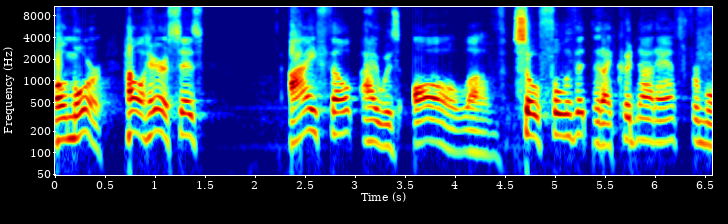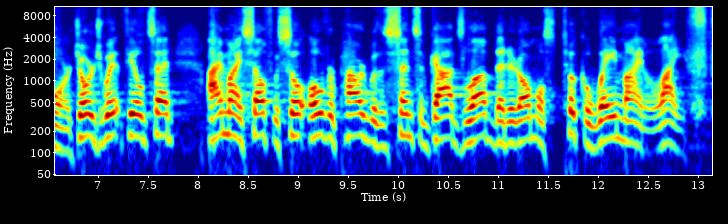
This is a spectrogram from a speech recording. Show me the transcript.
well, more. Howell Harris says, I felt I was all love, so full of it that I could not ask for more. George Whitefield said, I myself was so overpowered with a sense of God's love that it almost took away my life.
